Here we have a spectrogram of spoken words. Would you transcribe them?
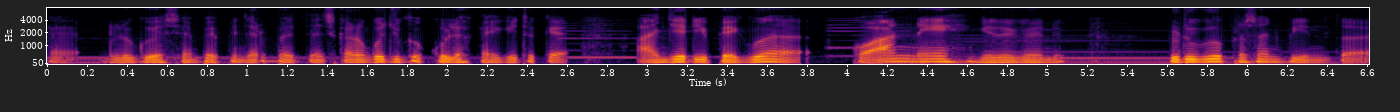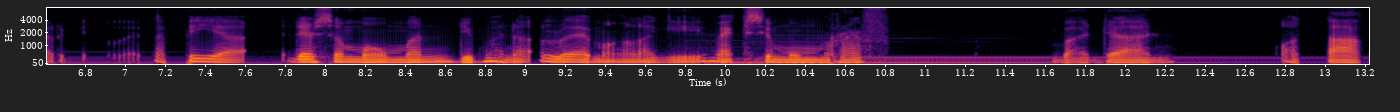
Kayak dulu gue SMP pintar banget dan sekarang gue juga kuliah kayak gitu kayak anjir IP gue kok aneh gitu kan. Dulu gue perasaan pintar gitu. Tapi ya there's a moment di mana lo emang lagi maximum ref badan otak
